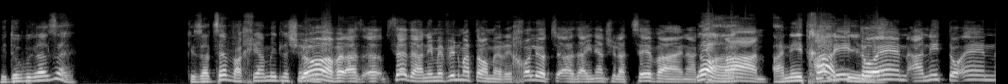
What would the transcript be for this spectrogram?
בדיוק בגלל זה. כי זה הצבע הכי עמיד לשמש. לא, אבל אז, אה, בסדר, אני מבין מה אתה אומר. יכול להיות העניין של הצבע, העניין לא, הכפן. אני איתך, אני כאילו. טוען, אני טוען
